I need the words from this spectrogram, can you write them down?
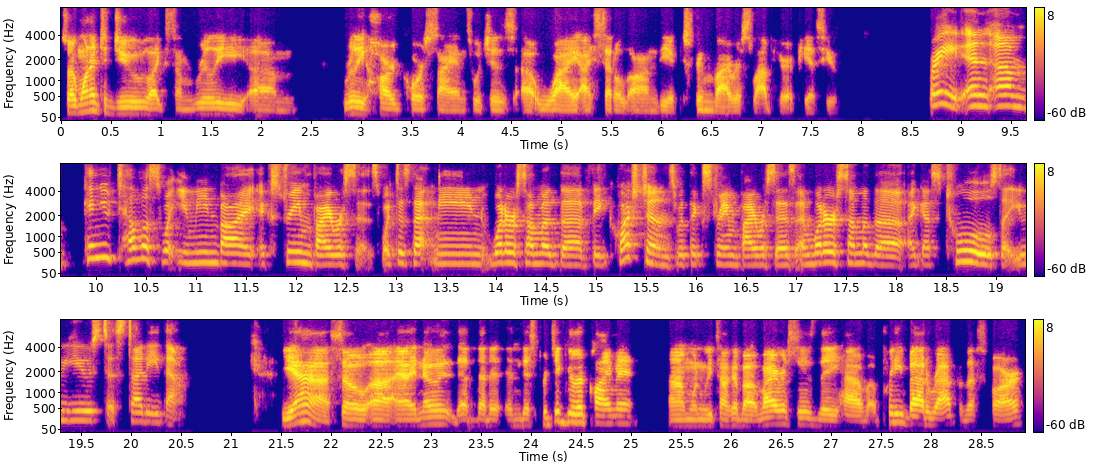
So I wanted to do like some really, um, really hardcore science, which is uh, why I settled on the Extreme Virus Lab here at PSU. Great. And um, can you tell us what you mean by extreme viruses? What does that mean? What are some of the big questions with extreme viruses? And what are some of the, I guess, tools that you use to study them? Yeah, so uh, I know that, that in this particular climate, um, when we talk about viruses, they have a pretty bad rap thus far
